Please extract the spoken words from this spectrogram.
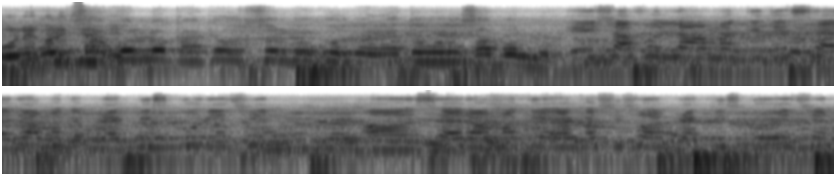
মনে এই করেছি সাফল্য কাকে উৎসর্গ করবেন এত বড় সাফল্য। এই সাফল্য আমাকে যে স্যার আমাকে প্র্যাকটিস করিয়েছেন স্যার আমাকে একাশি সময় প্র্যাকটিস করেছেন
